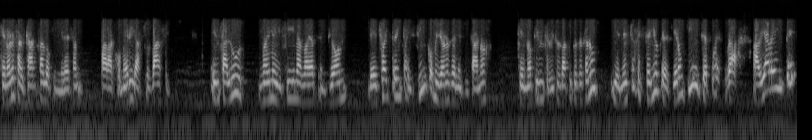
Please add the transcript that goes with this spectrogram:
que no les alcanza lo que ingresan para comer y gastos básicos. En salud, no hay medicinas, no hay atención. De hecho, hay 35 millones de mexicanos que no tienen servicios básicos de salud. Y en este sexenio crecieron 15, pues. O sea, había 20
